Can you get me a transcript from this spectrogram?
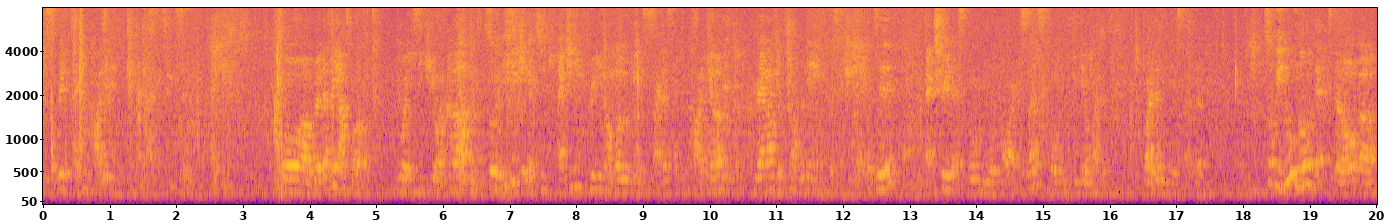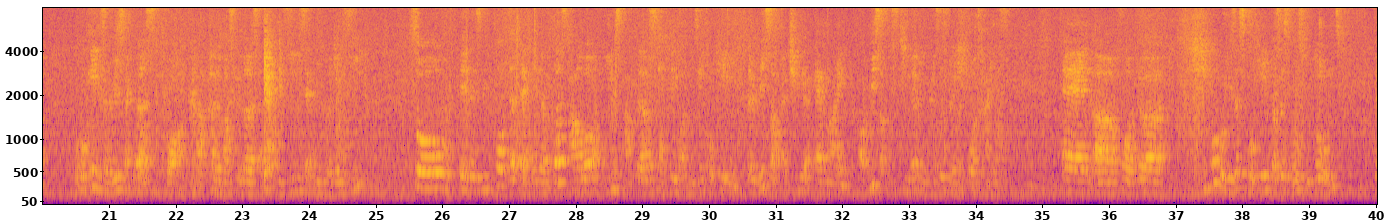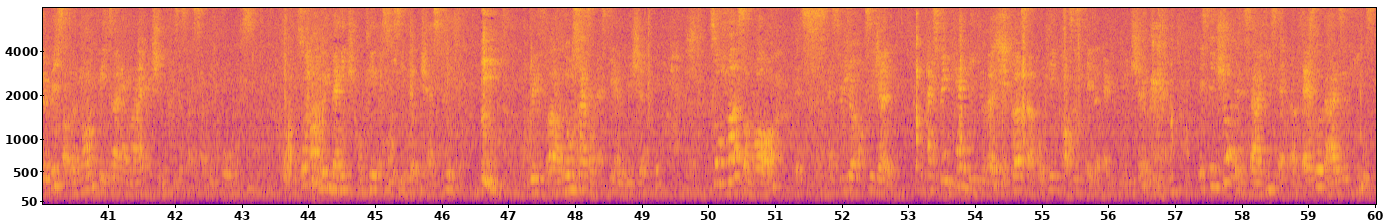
She's a bit tachycardic and So uh, we'll definitely ask for do an ECG on her. So the ECG is actually pretty normal looking sinus tachycardia. With troponin is actually negative. X-ray there's no pneumothoraxis, no medial wider, wider mediastinum. So we do know that you know uh, cocaine is a risk factor for uh, cardiovascular disease and emergency. So it is reported that in the first hour of use after smoking or using cocaine, the risk of actually an MI or risk of ischemia increases 24 times. And uh, for the people who uses cocaine versus those who don't, the risk of a non-fatal MI actually increases by seven folds. So how do we manage cocaine-associated chest pain with uh, no signs of ST elevation? So first of all, it's as usual oxygen. Aspirin can be given because uh, cocaine causes platelet aggregation. It's been shown in studies that uh, benzodiazepines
